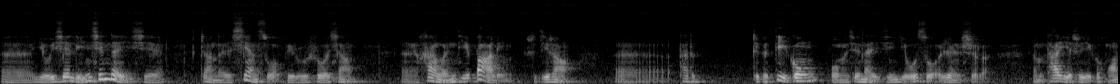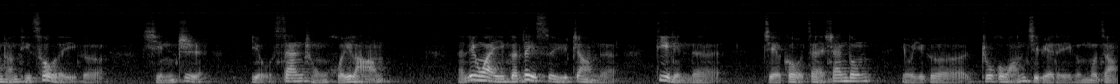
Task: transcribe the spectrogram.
呃，有一些零星的一些这样的线索，比如说像呃汉文帝霸陵，实际上呃它的。这个地宫我们现在已经有所认识了，那么它也是一个黄长题凑的一个形制，有三重回廊。那另外一个类似于这样的地陵的结构，在山东有一个诸侯王级别的一个墓葬，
